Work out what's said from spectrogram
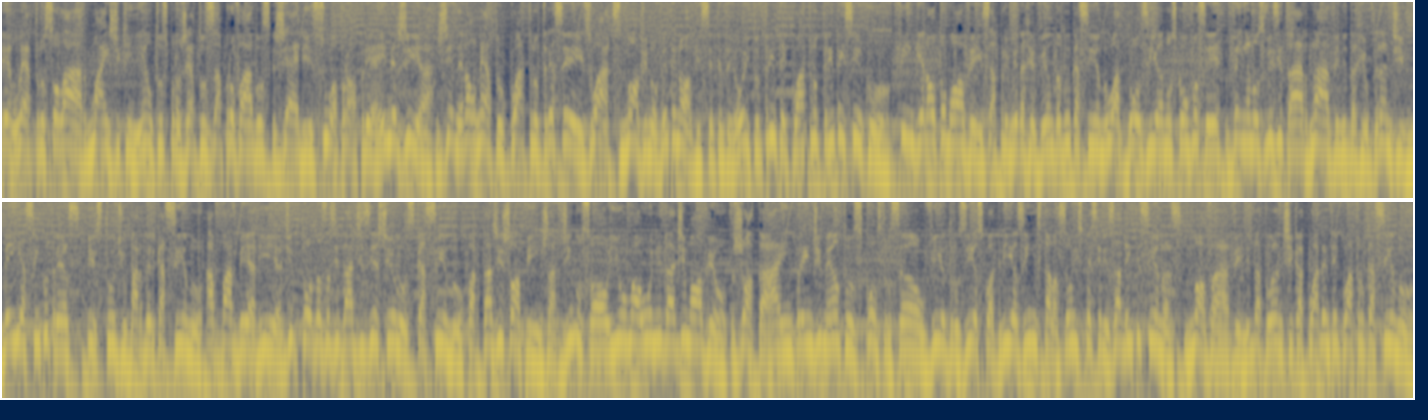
Eletro Solar, mais de 500 projetos aprovados. Gere sua própria energia. General Neto 436, Watts 999 78 34 35. Finger Automóveis, a primeira revenda do cassino há 12 anos com você. Venha nos visitar na Avenida Rio Grande 653. Estúdio Barber Cassino, a barbearia de todas as idades e estilos, cassino, Partage Shopping, Jardim do Sol e uma unidade móvel. JA Empreendimentos, construção, vidros e esquadrias e instalação especializada em piscinas. Nova Avenida Atlântica 44 Cassino.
